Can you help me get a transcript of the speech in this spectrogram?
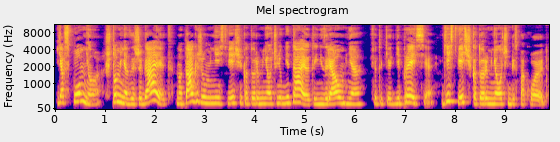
Я вспомнила, что меня зажигает, но также у меня есть вещи, которые меня очень угнетают, и не зря у меня все-таки депрессия. Есть вещи, которые меня очень беспокоят.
